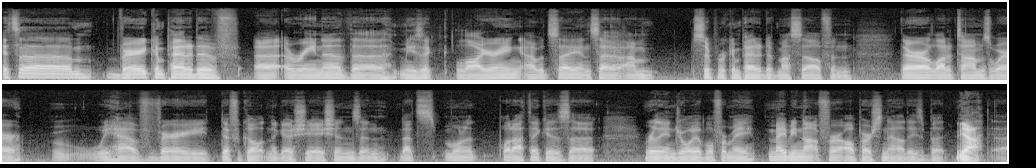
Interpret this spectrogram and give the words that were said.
it's a um, very competitive uh, arena, the music lawyering, I would say, and so I'm super competitive myself, and there are a lot of times where we have very difficult negotiations, and that's one of what I think is uh, really enjoyable for me. Maybe not for all personalities, but yeah. Uh,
